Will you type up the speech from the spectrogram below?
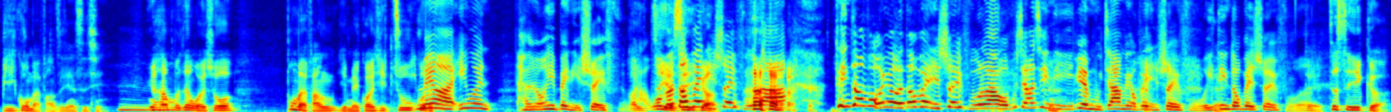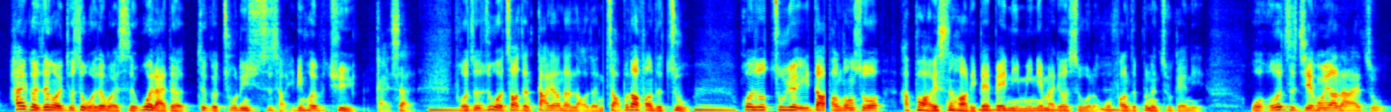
逼过买房这件事情，嗯，因为他们认为说。不买房也没关系，租没有啊，因为很容易被你说服啊。我们都被你说服了，听众朋友都被你说服了。我不相信你岳母家没有被你说服，一定都被说服了。对，这是一个。还有一个认为，就是我认为是未来的这个租赁市场一定会去改善。嗯，否则如果造成大量的老人找不到房子住，嗯，或者说租约一到，房东说啊不好意思哈，李贝贝，你明年满六十五了，我房子不能租给你，我儿子结婚要拿来住，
